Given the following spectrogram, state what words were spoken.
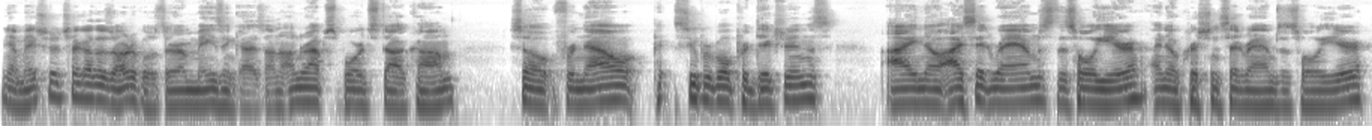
Yeah, make sure to check out those articles. They're amazing, guys, on unwrapsports.com. So for now, P- Super Bowl predictions. I know I said Rams this whole year. I know Christian said Rams this whole year.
